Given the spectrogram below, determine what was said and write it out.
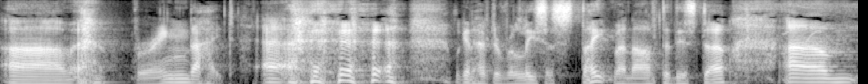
Um, bring the hate. Uh, we're gonna have to release a statement after this, Dale. Um,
